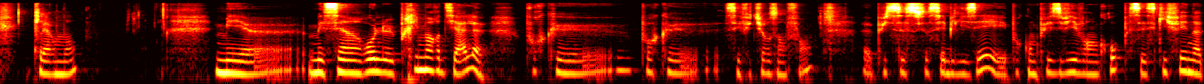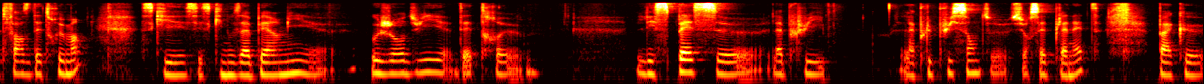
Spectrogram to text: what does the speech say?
clairement. Mais, euh, mais c'est un rôle primordial pour que, ces futurs enfants euh, puissent se sociabiliser et pour qu'on puisse vivre en groupe. C'est ce qui fait notre force d'être humain. C'est ce qui nous a permis euh, aujourd'hui d'être l'espèce la plus, puissante sur cette planète. Pas que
